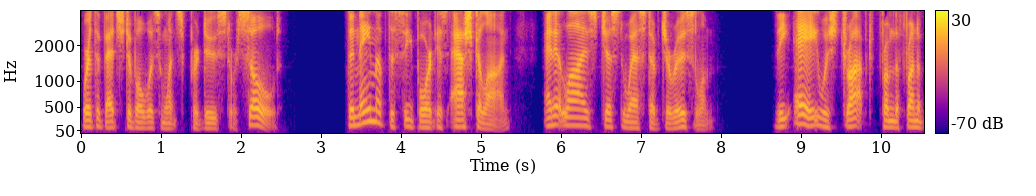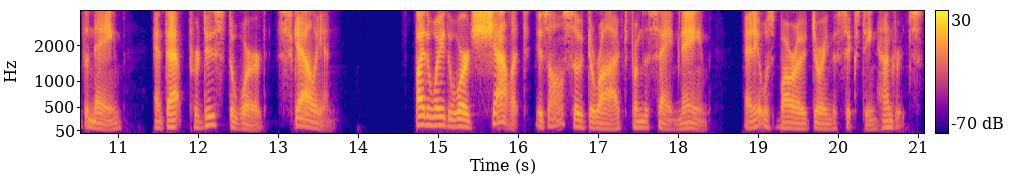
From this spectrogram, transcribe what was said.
where the vegetable was once produced or sold. The name of the seaport is Ashkelon, and it lies just west of Jerusalem. The A was dropped from the front of the name, and that produced the word scallion. By the way, the word shallot is also derived from the same name, and it was borrowed during the 1600s.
